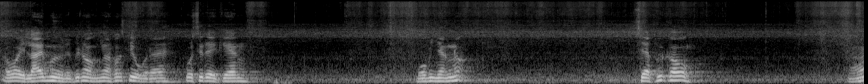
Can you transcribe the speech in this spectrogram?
เอาไว้หลายมือเลยพี่น้องยอดพักติวก็ได้พวกสิได้แกงบ่เป็นหยังเนาะเสียบคือเก่าฮะ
